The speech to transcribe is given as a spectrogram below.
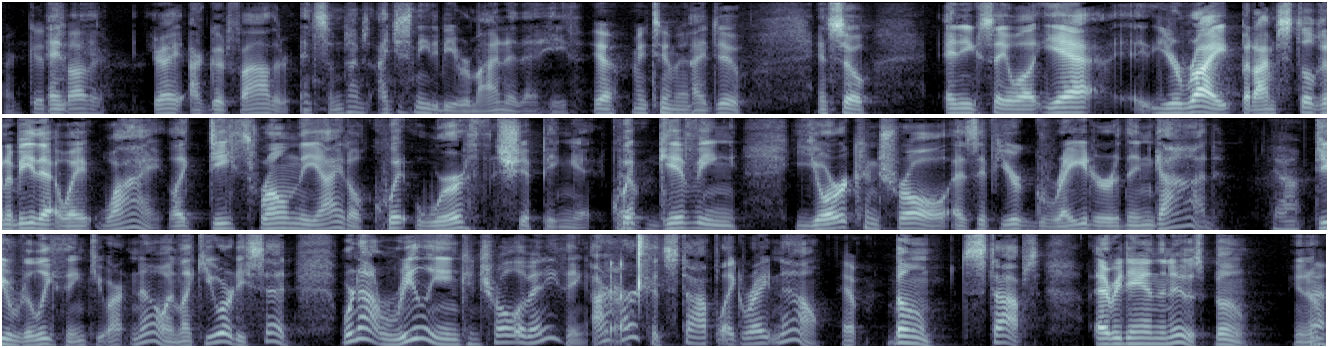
Our good And- father. Right, our good Father. And sometimes I just need to be reminded of that, Heath. Yeah, me too, man. I do. And so, and you can say, well, yeah, you're right, but I'm still going to be that way. Why? Like dethrone the idol. Quit worshiping it. Quit giving your control as if you're greater than God. yeah. Do you really think you are? No. And like you already said, we're not really in control of anything. Our heart could stop like right now. Yep. Boom. Stops. Every day in the news. Boom. You know, Yeah.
